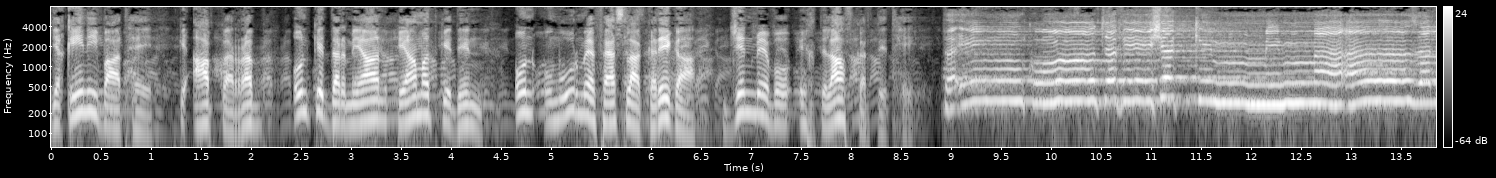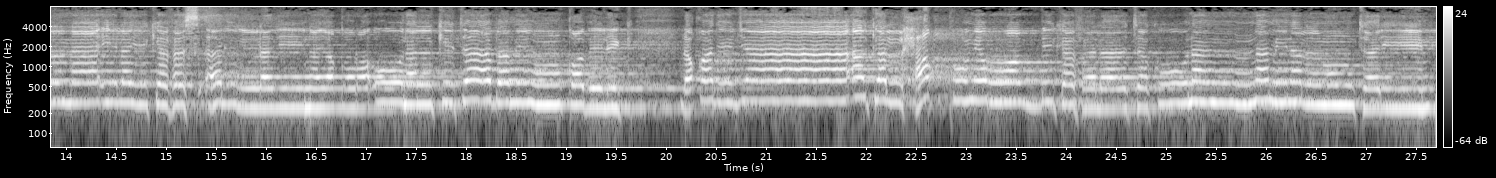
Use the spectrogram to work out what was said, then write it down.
یقینی بات ہے کہ آپ کا رب ان کے درمیان قیامت کے دن ان امور میں فیصلہ کرے گا جن میں وہ اختلاف کرتے تھے۔ فإن كنت في شك مما أنزلنا إليك فاسأل الذين يقرؤون الكتاب من قبلك لقد جاءك الحق من ربك فلا تكونن من الممترين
